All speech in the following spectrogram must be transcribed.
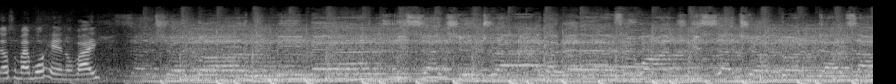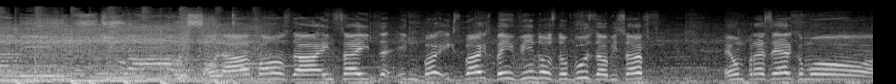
Nelson vai morrer, não vai? Olá, fãs da Inside Xbox, bem-vindos no booth da Ubisoft. É um prazer, como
